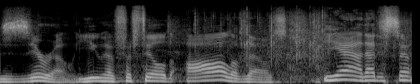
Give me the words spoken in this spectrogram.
Zero. You have fulfilled all of those. Yeah, that is so.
